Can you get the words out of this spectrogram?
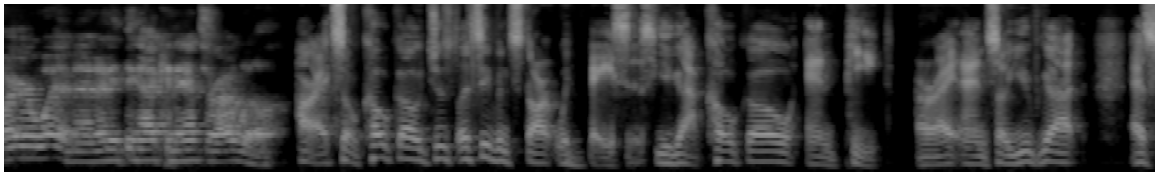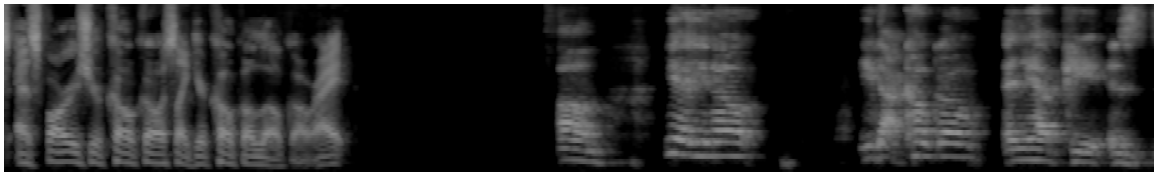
Fire away, man. Anything I can answer, I will. All right, so cocoa. Just let's even start with bases. You got cocoa and peat. All right, and so you've got as as far as your cocoa, it's like your Coco Loco, right? Um, yeah, you know, you got cocoa and you have peat is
